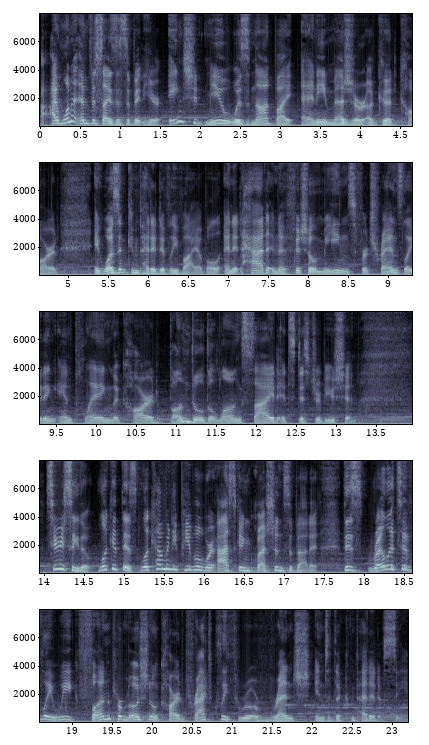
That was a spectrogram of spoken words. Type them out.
I want to emphasize this a bit here. Ancient Mew was not by any measure a good card. It wasn't competitively viable, and it had an official means for translating and playing the card bundled alongside its distribution. Seriously though, look at this. Look how many people were asking questions about it. This relatively weak, fun promotional card practically threw a wrench into the competitive scene.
